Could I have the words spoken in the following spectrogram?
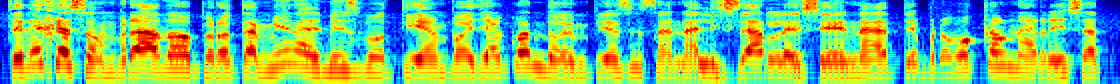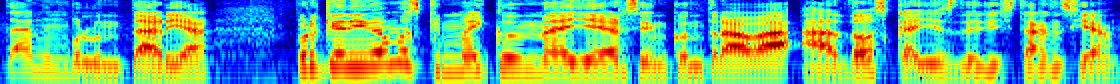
Te deja asombrado, pero también al mismo tiempo, ya cuando empiezas a analizar la escena, te provoca una risa tan involuntaria porque digamos que Michael Myers se encontraba a dos calles de distancia.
